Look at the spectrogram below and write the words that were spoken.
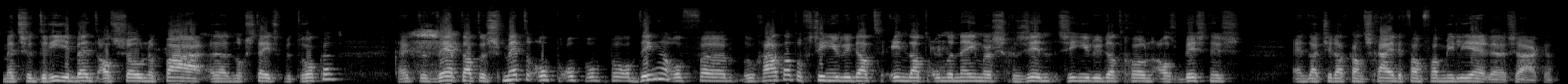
met z'n drieën bent als zo'n paar uh, nog steeds betrokken. Werpt dat een smet op, op, op, op dingen? Of uh, hoe gaat dat? Of zien jullie dat in dat ondernemersgezin, zien jullie dat gewoon als business en dat je dat kan scheiden van familiaire zaken?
